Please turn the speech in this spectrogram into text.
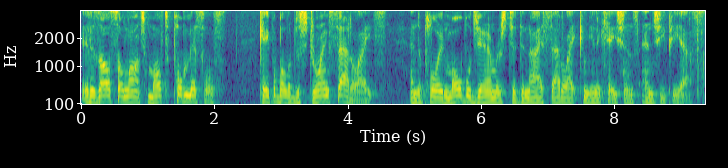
It has also launched multiple missiles capable of destroying satellites and deployed mobile jammers to deny satellite communications and GPS.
